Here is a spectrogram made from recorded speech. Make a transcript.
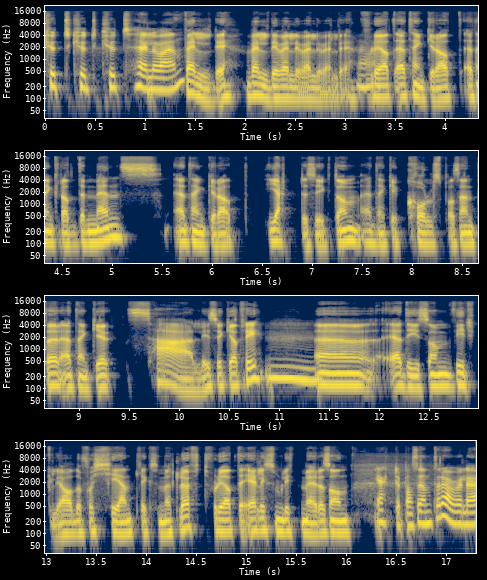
Kutt, kutt, kutt hele veien? Veldig, veldig, veldig. veldig, veldig. Ja. Fordi jeg, tenker at, jeg tenker at demens, jeg tenker at hjertesykdom, jeg tenker kolspasienter, jeg tenker særlig psykiatri, Mm. eh, er de som virkelig hadde fortjent liksom et løft. Fordi at det er liksom litt mer sånn Hjertepasienter er vel det?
